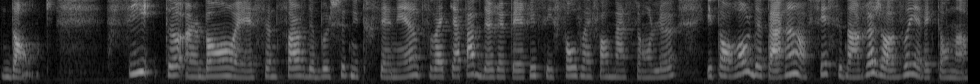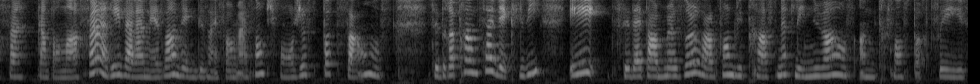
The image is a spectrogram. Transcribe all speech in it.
Donc, si tu as un bon euh, senseur de bullshit nutritionnel, tu vas être capable de repérer ces fausses informations-là. Et ton rôle de parent, en fait, c'est d'en rejaser avec ton enfant. Quand ton enfant arrive à la maison avec des informations qui font juste pas de sens, c'est de reprendre ça avec lui et c'est d'être en mesure, dans le fond, de lui transmettre les nuances en nutrition sportive.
